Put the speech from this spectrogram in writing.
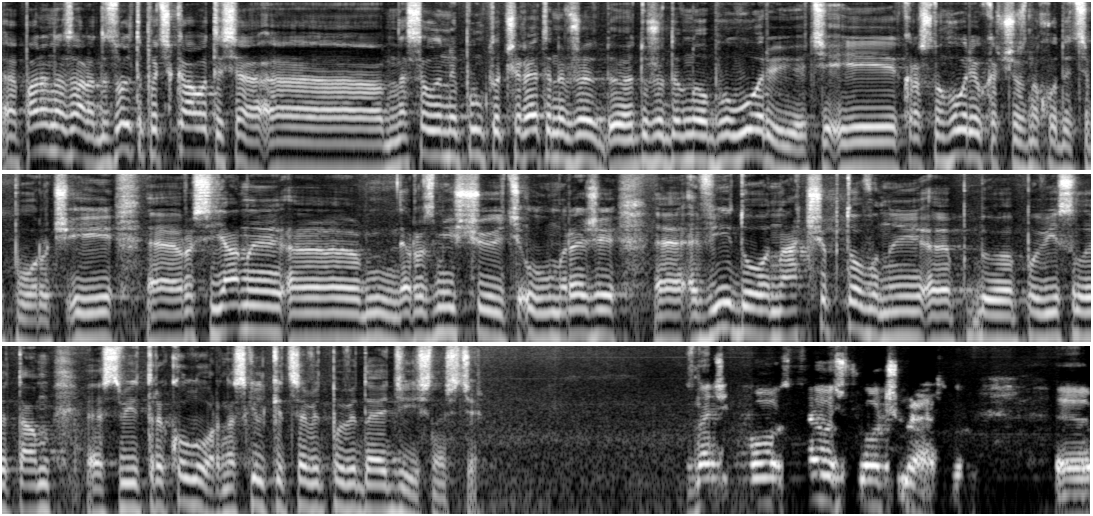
Е, Пане Назаре, дозвольте поцікавитися. е, Населений пункт Очеретини вже е, дуже давно обговорюють, і Красногорівка, що знаходиться поруч, і росіяни розміщують у мережі відео, начебто вони повісили там свій триколор. Наскільки це відповідає дійсності? Значить, по селищу Очеретину. Е,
